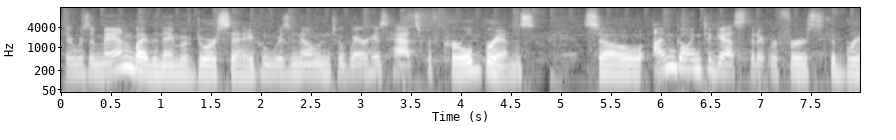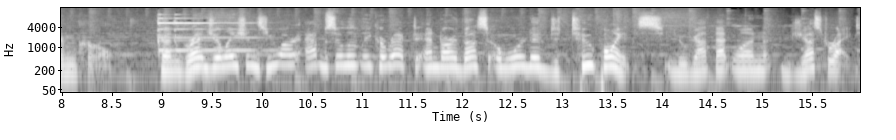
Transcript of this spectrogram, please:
there was a man by the name of D'Orsay who was known to wear his hats with curled brims, so I'm going to guess that it refers to the brim curl. Congratulations, you are absolutely correct and are thus awarded two points. You got that one just right.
